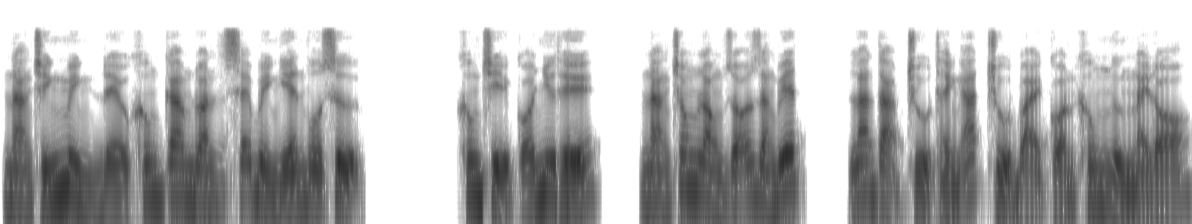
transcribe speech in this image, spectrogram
nàng chính mình đều không cam đoan sẽ bình yên vô sự. Không chỉ có như thế, nàng trong lòng rõ ràng biết, Lan Tạp chủ thành át chủ bài còn không ngừng này đó.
